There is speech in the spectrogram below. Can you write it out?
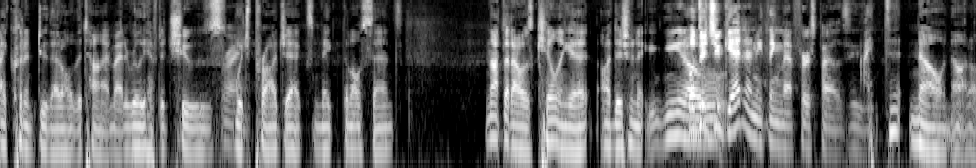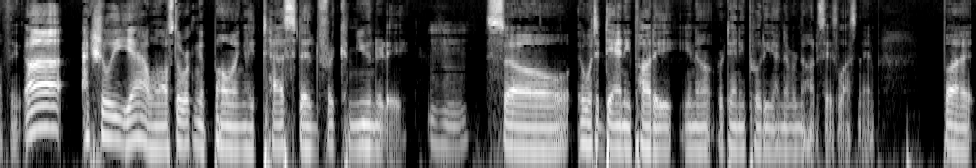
I couldn't do that all the time. I'd really have to choose Right. which projects make the most sense. Not that I was killing it, auditioning. You know. Well, did you get anything that first pilot season? I did. No, no, I don't think. Uh, actually, yeah. While I was still working at Boeing, I tested for Community. mm-hmm. So it went to Danny Putty, you know, or Danny Putty. I never know how to say his last name, but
